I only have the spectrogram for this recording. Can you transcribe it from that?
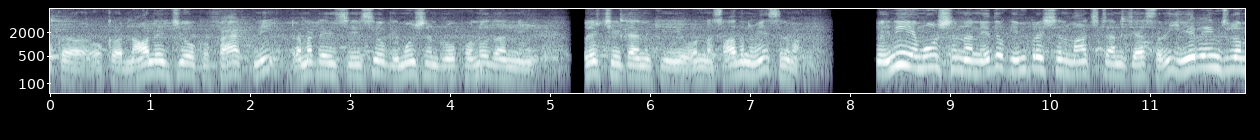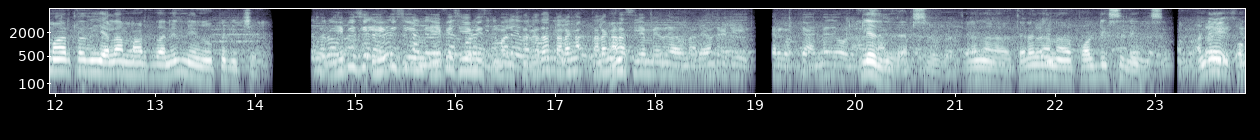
ఒక ఒక నాలెడ్జ్ ఒక ఫ్యాక్ట్ని డ్రమటైజ్ చేసి ఒక ఎమోషన్ రూపంలో దాన్ని ప్రొజెక్ట్ చేయడానికి ఉన్న సాధనమే సినిమా. సో ఎనీ ఎమోషన్ అనేది ఒక ఇంప్రెషన్ మార్చడానికి చేస్తుంది. ఏ రేంజ్లో మారుతుంది ఎలా మారుతుంది అనేది నేను ఉన్న- లేదు లేదు తెలంగాణ తెలంగాణ పాలిటిక్స్ లేదు ఈ సినిమాలో. అంటే ఒక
